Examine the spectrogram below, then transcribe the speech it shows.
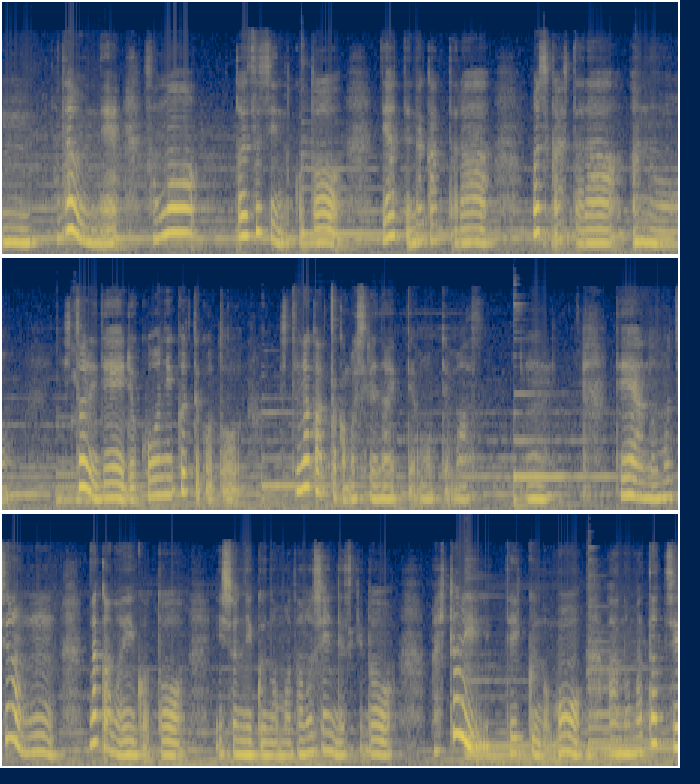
うん、多分ねそのドイツ人の子と出会ってなかったらもしかしたらあの一人で旅行に行くってことをしてなかったかもしれないって思ってます。うんであのもちろん仲のいい子と一緒に行くのも楽しいんですけど、まあ、一人で行くのもあのまた違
